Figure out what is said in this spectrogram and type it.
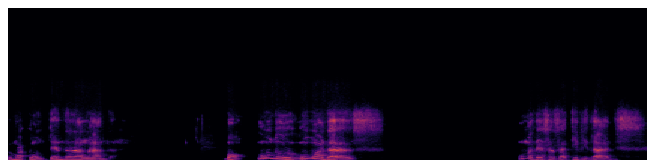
uma contenda danada. Bom, um do, uma das uma dessas atividades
